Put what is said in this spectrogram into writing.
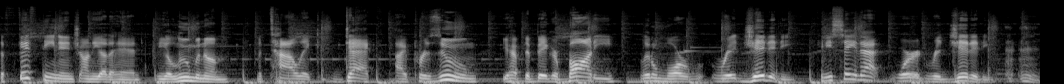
The 15 inch, on the other hand, the aluminum metallic deck, I presume you have the bigger body, a little more rigidity. Can you say that word rigidity?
